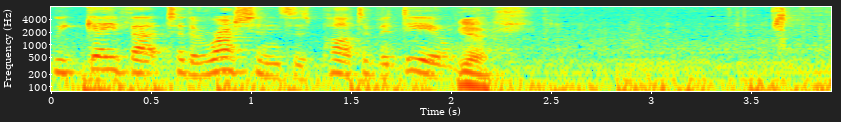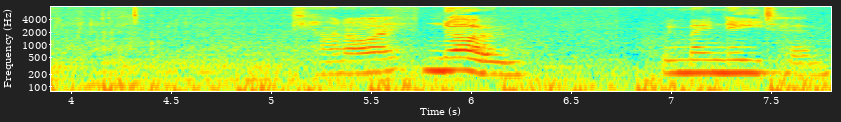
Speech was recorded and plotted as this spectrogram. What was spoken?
We gave that to the Russians as part of a deal. Yes. Can I? No. We may need him.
